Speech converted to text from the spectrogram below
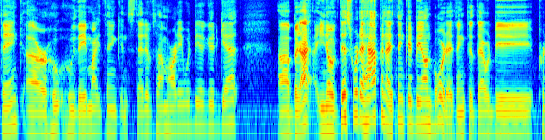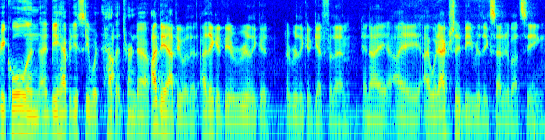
think uh, or who, who they might think instead of tom hardy would be a good get uh, but I, you know, if this were to happen, I think I'd be on board. I think that that would be pretty cool, and I'd be happy to see what how that turned out. I'd be happy with it. I think it'd be a really good, a really good get for them, and I, I, I would actually be really excited about seeing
